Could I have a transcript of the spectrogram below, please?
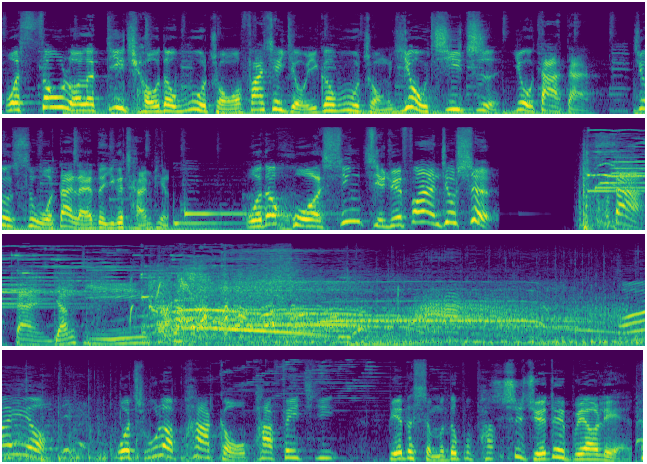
我搜罗了地球的物种，我发现有一个物种又机智又大胆，就是我带来的一个产品。我的火星解决方案就是大胆杨迪。哎呦，我除了怕狗、怕飞机，别的什么都不怕。是绝对不要脸。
